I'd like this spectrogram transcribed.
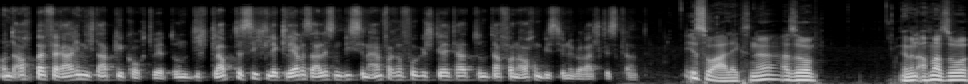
und auch bei Ferrari nicht abgekocht wird. Und ich glaube, dass sich Leclerc das alles ein bisschen einfacher vorgestellt hat und davon auch ein bisschen überrascht ist gerade. Ist so, Alex, ne? Also, wenn man auch mal so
